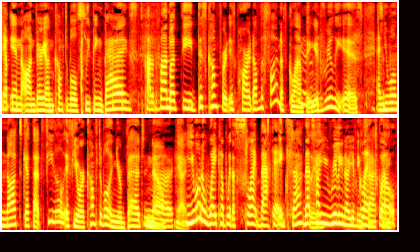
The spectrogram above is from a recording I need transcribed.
Yep. in on very uncomfortable sleeping bags. it's part of the fun. But the discomfort is part of the fun of glamping. It really is. And you will not get that feel if you're comfortable in your bed. No. Yeah. You want to wake up with a slight backache. Exactly. That's how you really know you've glamped Exactly. well.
